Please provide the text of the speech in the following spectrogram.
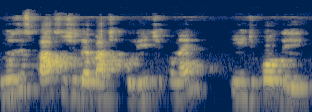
nos espaços de debate político, né, e de poder,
